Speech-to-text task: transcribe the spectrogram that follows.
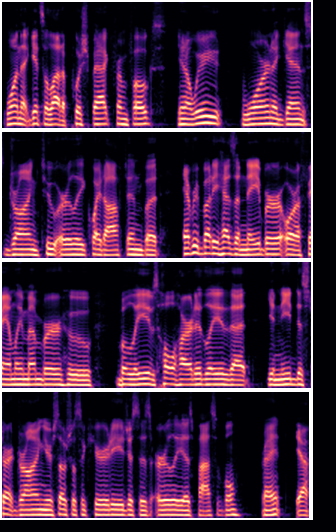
one that gets a lot of pushback from folks. You know, we warn against drawing too early quite often, but everybody has a neighbor or a family member who believes wholeheartedly that you need to start drawing your social security just as early as possible, right? Yeah.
